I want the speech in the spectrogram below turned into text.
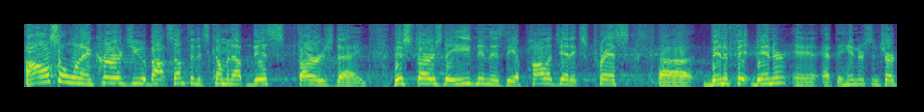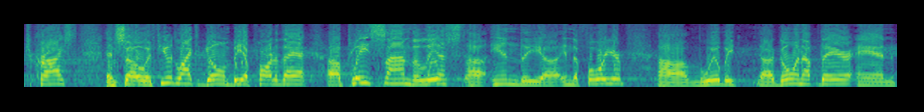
I also want to encourage you about something that's coming up this Thursday. This Thursday evening is the Apologetics Press uh, benefit dinner at the Henderson Church of Christ. And so, if you would like to go and be a part of that, uh, please sign the list uh, in the uh, in the foyer. we'll be going up there, and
